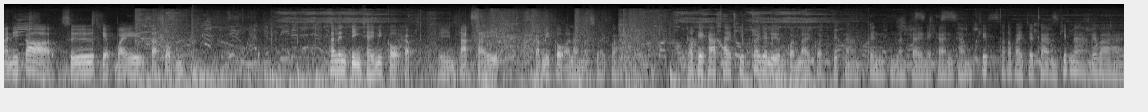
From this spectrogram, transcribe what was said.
อันนี้ก็ซื้อเก็บไว้สะสม ถ้าเล่นจริงใช้มิโกะกับไอ้ดักไซด์กับมิโกะอะไรมาสวยกว่า โอเคครับท้ายคลิปก็อย่าลืมกดไลค์กดติดตามเป็นกำลังใจในการทำคลิปต่อไปเจอกันคลิปหน้า บ๊ายบาย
